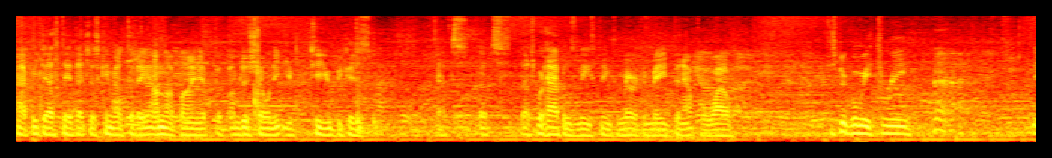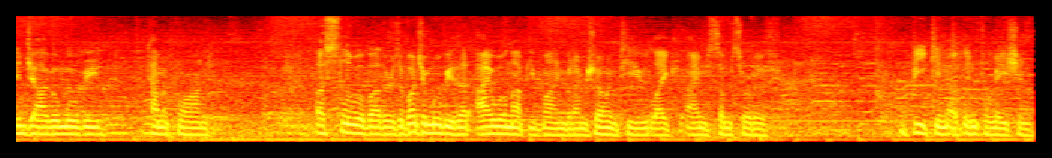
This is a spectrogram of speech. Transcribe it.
Happy Death Day, that just came out today. I'm not buying it, but I'm just showing it you, to you because that's, that's, that's what happens in these things. American made, been out for a while. Despicable Me 3, Ninjago movie, Atomic Blonde, a slew of others, a bunch of movies that I will not be buying, but I'm showing to you like I'm some sort of beacon of information.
